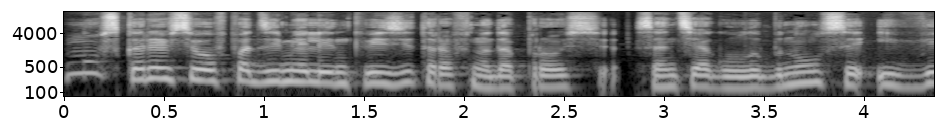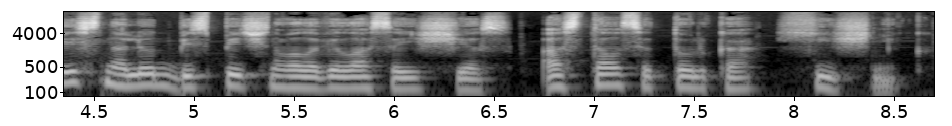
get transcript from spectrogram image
ну, скорее всего, в подземелье инквизиторов на допросе. Сантьяго улыбнулся, и весь налет беспечного лавеласа исчез. Остался только хищник.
